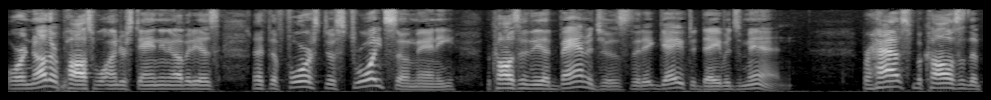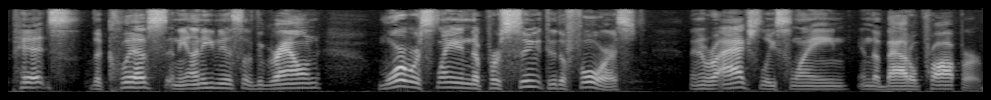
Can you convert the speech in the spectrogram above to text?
Or another possible understanding of it is that the force destroyed so many because of the advantages that it gave to David's men. Perhaps because of the pits, the cliffs, and the unevenness of the ground, more were slain in the pursuit through the forest than who were actually slain in the battle proper.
